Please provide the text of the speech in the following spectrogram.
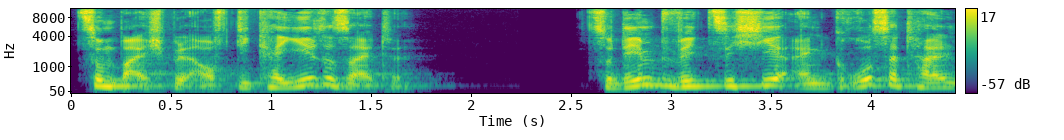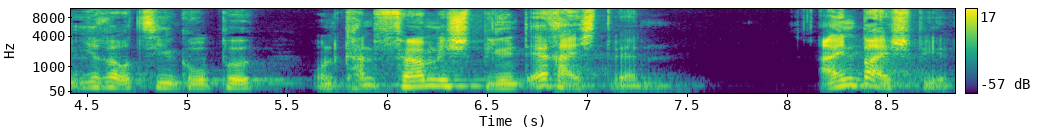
zum Beispiel auf die Karriereseite. Zudem bewegt sich hier ein großer Teil ihrer Zielgruppe und kann förmlich spielend erreicht werden. Ein Beispiel.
